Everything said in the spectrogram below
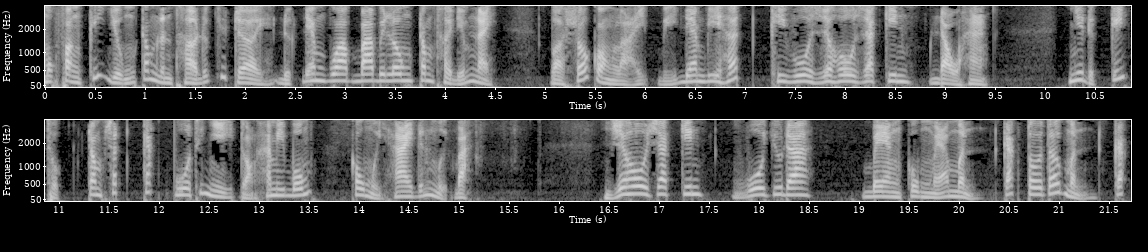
Một phần ký dụng trong đền thờ Đức Chúa Trời được đem qua Babylon trong thời điểm này, và số còn lại bị đem đi hết khi vua Jehoiakim đầu hàng, như được ký thuật trong sách các vua thứ nhì đoạn 24, câu 12 đến 13. Jehoiakim, vua Juda, bèn cùng mẹ mình, các tôi tớ mình, các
